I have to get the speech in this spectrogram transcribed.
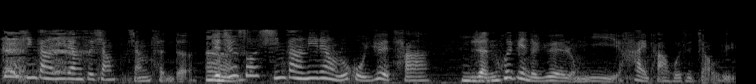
跟心脏的力量是相辅相成的，嗯、也就是说，心脏的力量如果越差，嗯、人会变得越容易害怕或是焦虑。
